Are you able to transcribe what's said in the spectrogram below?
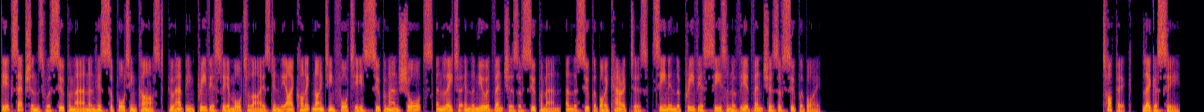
The exceptions were Superman and his supporting cast, who had been previously immortalized in the iconic 1940s Superman shorts and later in The New Adventures of Superman, and the Superboy characters, seen in the previous season of The Adventures of Superboy. Legacy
